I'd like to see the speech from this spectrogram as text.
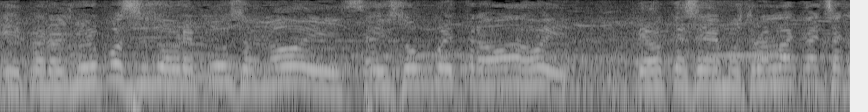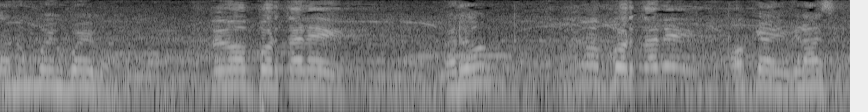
Eh, pero el grupo se sobrepuso, ¿no? Y se hizo un buen trabajo y creo que se demostró en la cancha con un buen juego. Vemos Portalegre. ¿Perdón? Vemos Portalegre. Ok, gracias.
